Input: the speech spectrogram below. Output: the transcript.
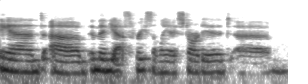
And um, and then yes recently i started um,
